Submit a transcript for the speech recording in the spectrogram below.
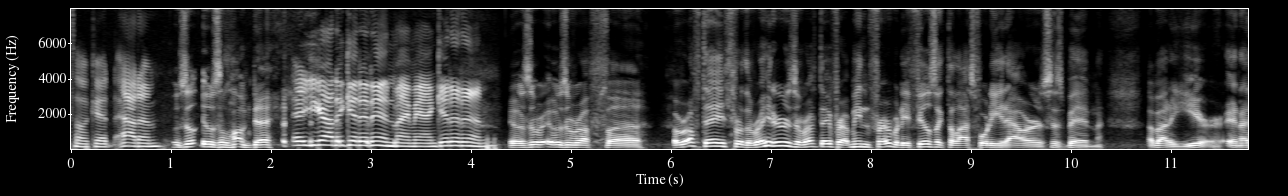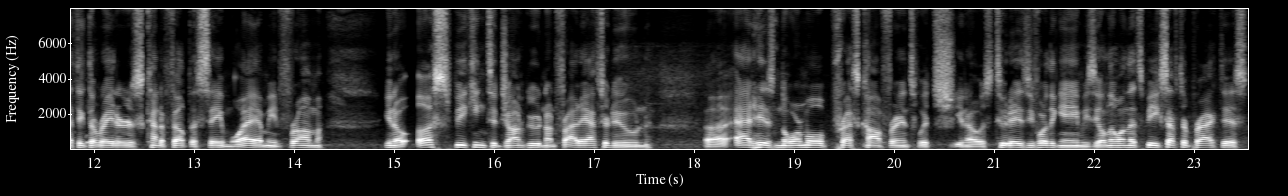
Talk it, Adam. It was a, it was a long day. you got to get it in, my man. Get it in. It was a, it was a rough uh, a rough day for the Raiders. A rough day for I mean for everybody. It feels like the last forty eight hours has been about a year, and I think the Raiders kind of felt the same way. I mean, from you know us speaking to Jon Gruden on Friday afternoon. Uh, at his normal press conference, which you know is two days before the game, he's the only one that speaks after practice,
